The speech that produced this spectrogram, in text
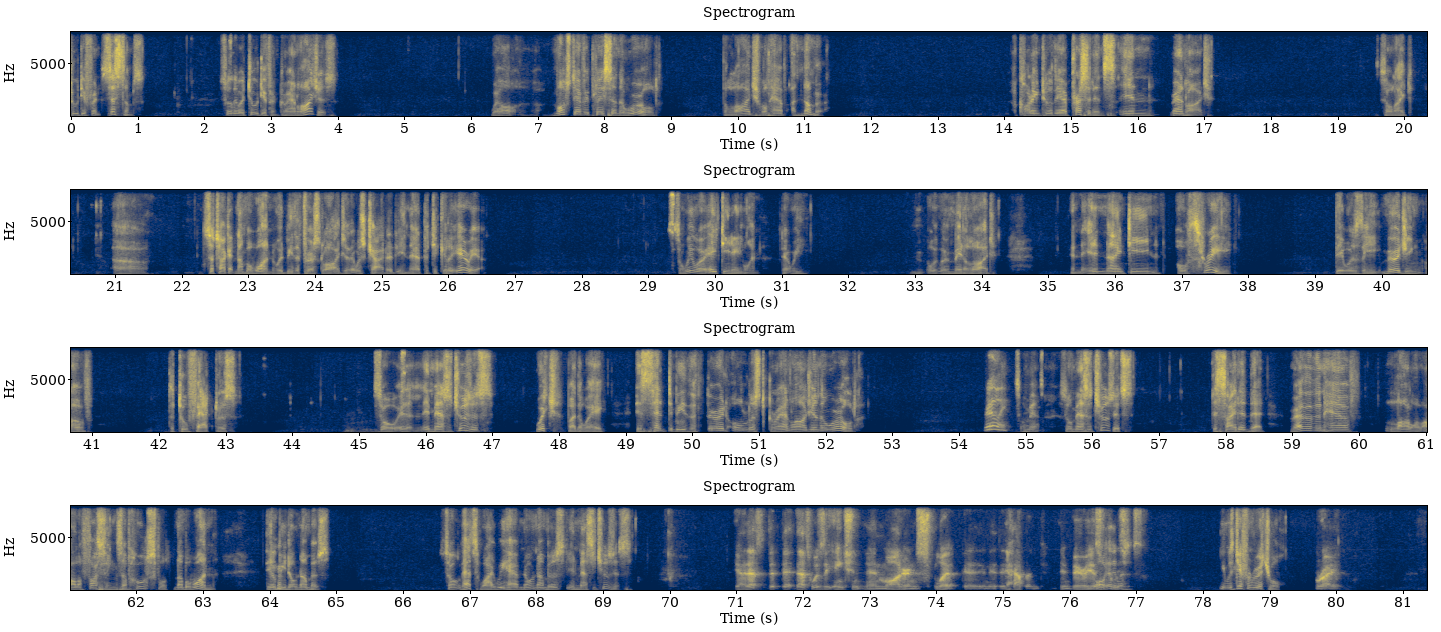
Two different systems. So there were two different Grand Lodges. Well, most every place in the world, the lodge will have a number according to their precedence in Grand Lodge. So, like, uh, Satucket number one would be the first lodge that was chartered in that particular area. So we were 1881 that we, we made a lodge. And in 1903, there was the merging of the two factors. So in, in Massachusetts, which, by the way, is said to be the third oldest Grand Lodge in the world. Really? So, so Massachusetts decided that rather than have all, all the fussings of who's for number one, there'll be no numbers. So that's why we have no numbers in Massachusetts. Yeah, that's that, that that's was the ancient and modern split, uh, and it, it Yeah. happened in various Well, it was- places. It was different ritual. Right.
